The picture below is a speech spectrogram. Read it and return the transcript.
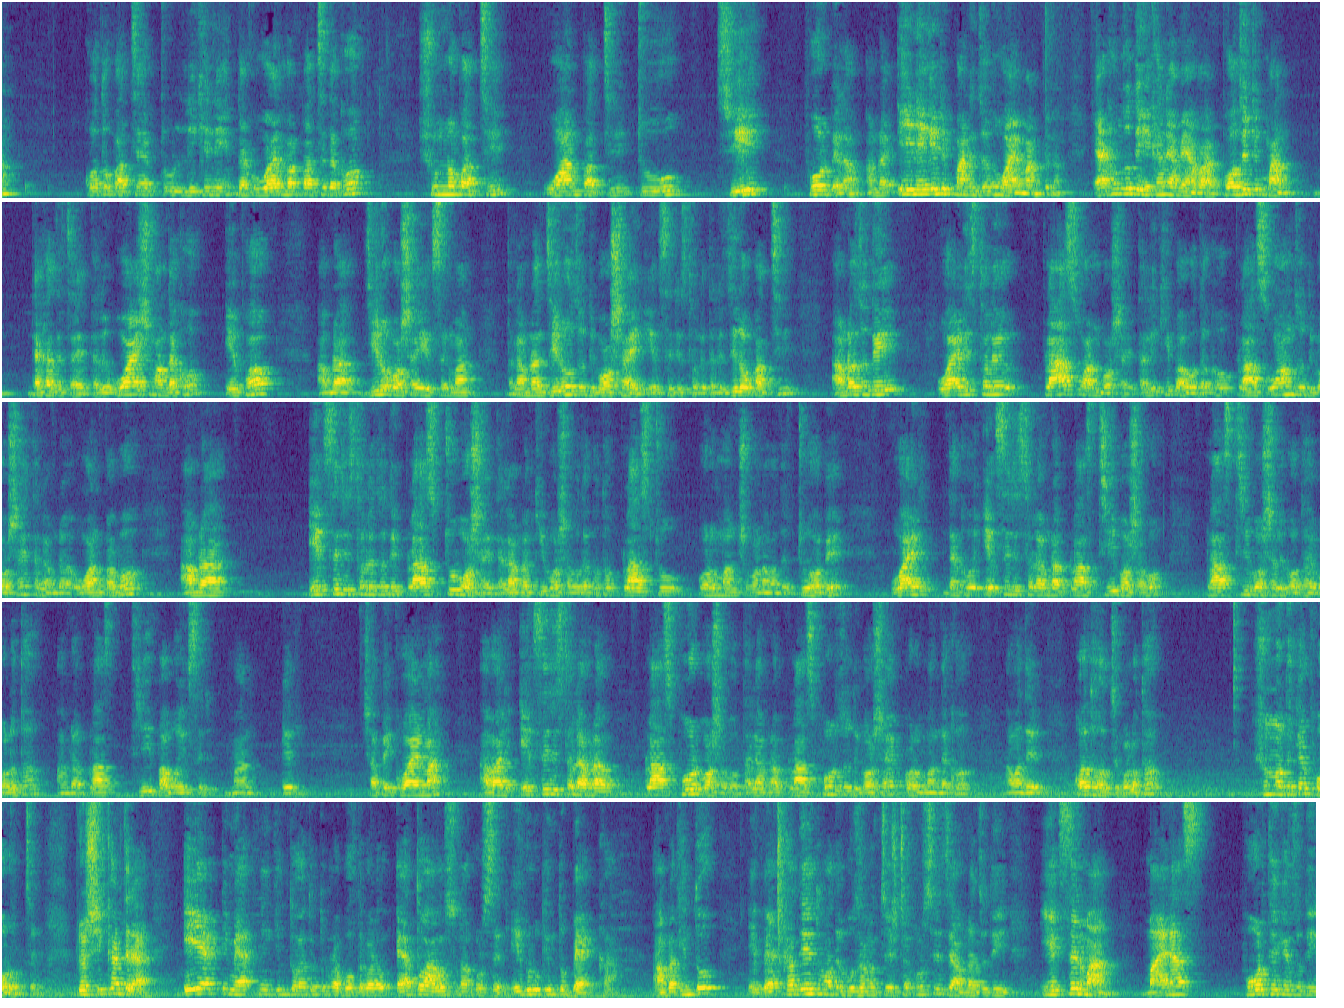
কত পাচ্ছে একটু লিখে নিই। দেখো এর মান পাচ্ছে, দেখো, শূন্য পাচ্ছি ওয়ান পাচ্ছি টু থ্রি ফোর পেলাম। আমরা এই নেগেটিভ মানের জন্য ওয়াই মান পেলাম এখন যদি এখানে আমি আবার পজিটিভ মান দেখাতে চাই, তাহলে ওয়াই সমান দেখো এফ আমরা জিরো বসাই এক্সের মান, তাহলে আমরা জিরো যদি বসাই এক্সের স্থলে তাহলে জিরো পাচ্ছি। আমরা যদি ওয়াই এর স্থলে প্লাস ওয়ান বসাই, তাহলে কি পাবো? দেখো প্লাস ওয়ান যদি বসাই, তাহলে আমরা ওয়ান পাবো। আমরা এক্সের স্থলে যদি প্লাস টু বসাই, তাহলে আমরা কি বসাবো? দেখো তো প্লাস টু মান সমান আমাদের টু হবে। ওয়াই দেখো এক্সের স্থলে আমরা প্লাস থ্রি বসাবো। প্লাস থ্রি বসালে কত হয় বলো তো? আমরা প্লাস থ্রি পাবো এক্সের মান এর সাপেক্ষ ওয়াই মান। আবার এক্সের স্থলে আমরা প্লাস ফোর বসাবো। তাহলে আমরা প্লাস ফোর যদি বসাই পরম মান দেখো আমাদের কত হচ্ছে বলো তো? শূন্য থেকে ফোর হচ্ছে। প্রিয় শিক্ষার্থীরা, এই একটি ম্যাথ নিয়ে কিন্তু হয়তো তোমরা বলতে পারো, এত আলোচনা করছেন। এগুলো কিন্তু ব্যাখ্যা। আমরা কিন্তু এই ব্যাখ্যা দিয়ে তোমাদের বোঝানোর চেষ্টা করছি যে আমরা যদি এক্সের মান মাইনাস ফোর থেকে যদি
